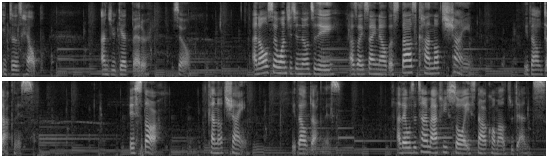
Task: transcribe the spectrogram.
it does help and you get better. So, and I also want you to know today, as I sign out, the stars cannot shine without darkness. A star cannot shine without darkness. And there was a time I actually saw a star come out to dance.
